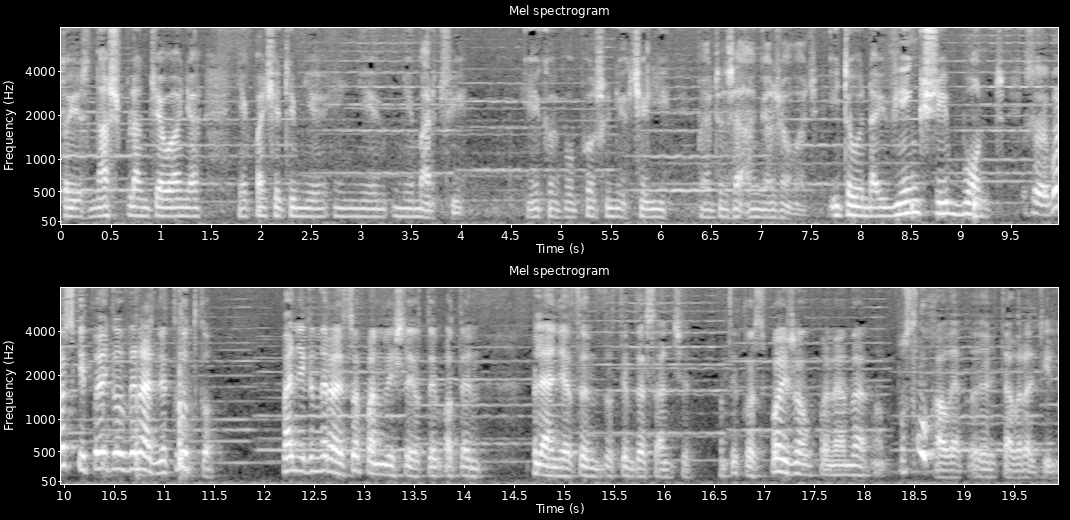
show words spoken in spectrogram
to jest nasz plan działania, jak pan się tym nie, nie, nie martwi. Jego po prostu nie chcieli prawda, zaangażować. I to był największy błąd. Sosabowski powiedział wyraźnie, krótko. Panie generale, co pan myśli o tym, o tym planie, o tym, o tym desancie? On tylko spojrzał, powiada, on posłuchał, jak tam radzili.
